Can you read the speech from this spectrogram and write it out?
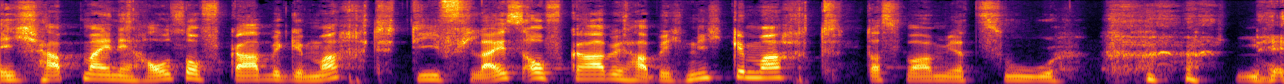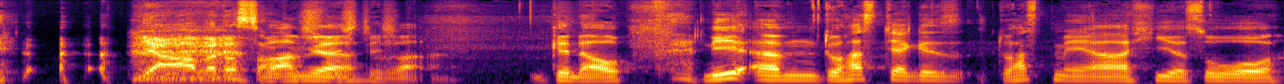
Ich habe meine Hausaufgabe gemacht. Die Fleißaufgabe habe ich nicht gemacht. Das war mir zu. nee. Ja, aber das war mir wichtig. War, genau. Nee, ähm, du hast ja, du hast mir ja hier so,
